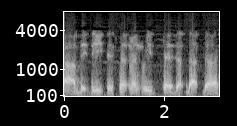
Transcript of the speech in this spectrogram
Uh, the, the, the, statement we said that, that the,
